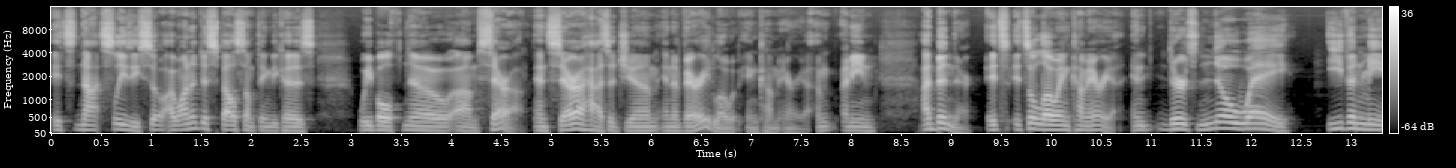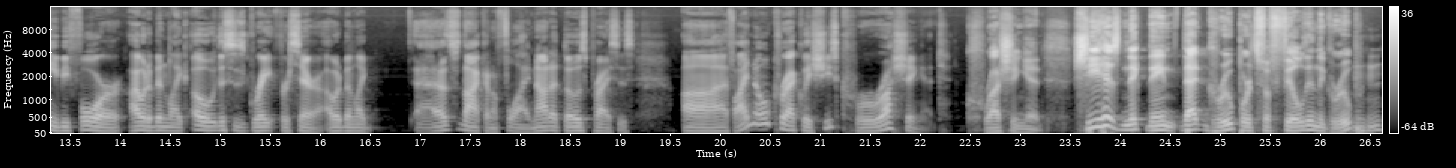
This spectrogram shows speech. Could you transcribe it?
it's not sleazy so i want to dispel something because we both know um, sarah and sarah has a gym in a very low income area I'm- i mean i've been there it's it's a low income area and there's no way even me before i would have been like oh this is great for sarah i would have been like ah, that's not going to fly not at those prices uh, if i know correctly she's crushing it crushing it. She has nicknamed that group where it's fulfilled in the group Mhm.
